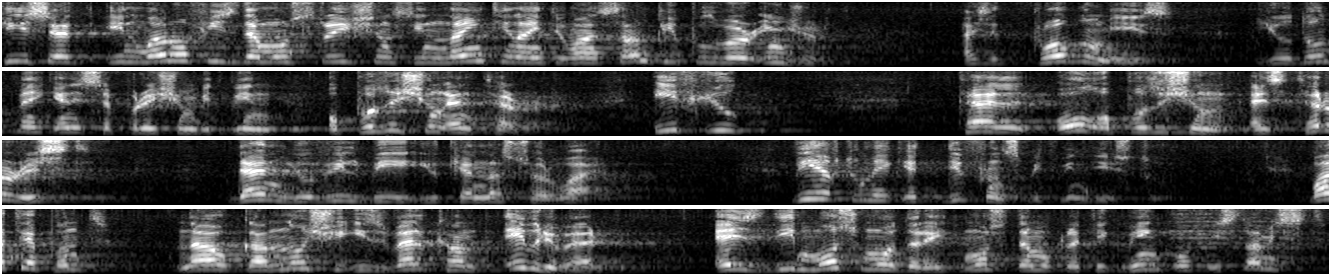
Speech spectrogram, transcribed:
He said, in one of his demonstrations in 1991, some people were injured. I said, problem is, you don't make any separation between opposition and terror. If you tell all opposition as terrorists, then you will be, you cannot survive. We have to make a difference between these two. What happened? Now Ghannouchi is welcomed everywhere as the most moderate, most democratic wing of Islamists.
